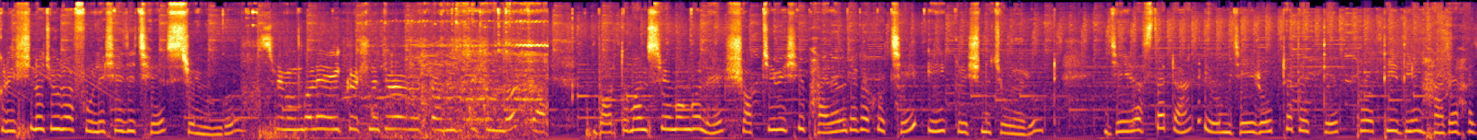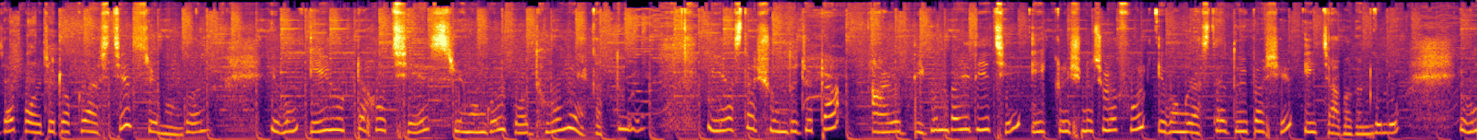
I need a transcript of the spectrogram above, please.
কৃষ্ণচূড়া ফুলে সেজেছে শ্রীমঙ্গল। শ্রীমঙ্গলের এই কৃষ্ণচূড়া রোডটা অনেক বেশি সুন্দর। বর্তমান শ্রীমঙ্গলের সবচেয়ে বেশি ভাইরাল জায়গা হচ্ছে এই কৃষ্ণচূড়া রুট যেই রাস্তাটা এবং যেই রোডটা দেখতে প্রতিদিন হাজার হাজার পর্যটকরা আসছে শ্রীমঙ্গল। এবং এই রুটটা হচ্ছে শ্রীমঙ্গল বদ্ধভূমি একাত্তর। এই রাস্তার সৌন্দর্যটা আরও দ্বিগুণ বাড়িয়ে দিয়েছে এই কৃষ্ণচূড়া ফুল এবং রাস্তার দুই পাশে এই চা বাগানগুলো। এবং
